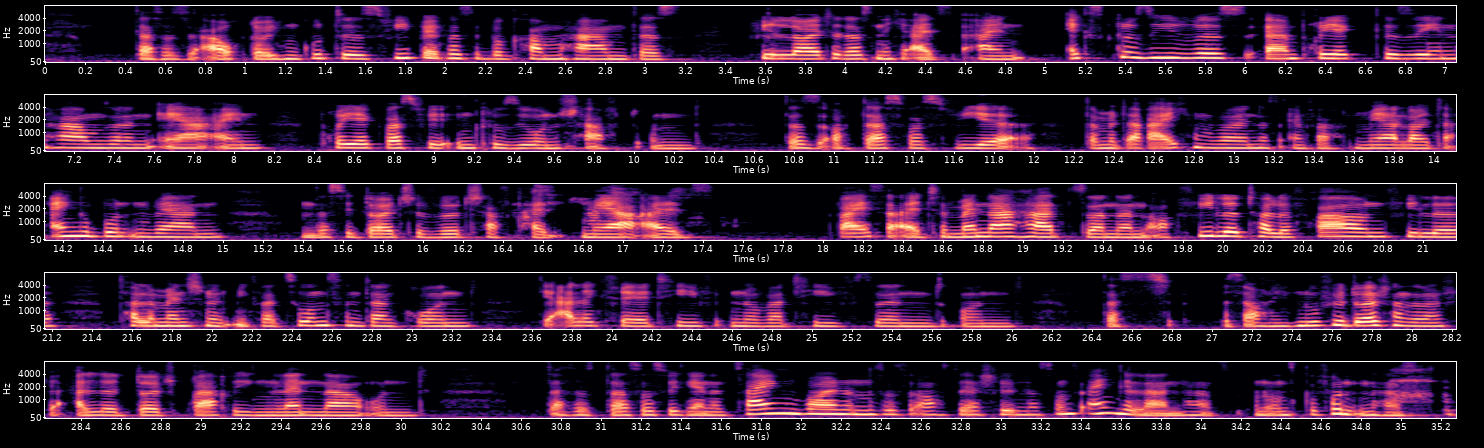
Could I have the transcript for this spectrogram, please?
das ist auch, glaube ich, ein gutes Feedback, was wir bekommen haben, dass viele Leute das nicht als ein exklusives äh, Projekt gesehen haben, sondern eher ein Projekt, was für Inklusion schafft. Und das ist auch das, was wir damit erreichen wollen, dass einfach mehr Leute eingebunden werden und dass die deutsche Wirtschaft halt mehr als weiße alte Männer hat, sondern auch viele tolle Frauen, viele tolle Menschen mit Migrationshintergrund, die alle kreativ, innovativ sind. Und das ist auch nicht nur für Deutschland, sondern für alle deutschsprachigen Länder und das ist das, was wir gerne zeigen wollen. Und es ist auch sehr schön, dass du uns eingeladen hast und uns gefunden hast.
